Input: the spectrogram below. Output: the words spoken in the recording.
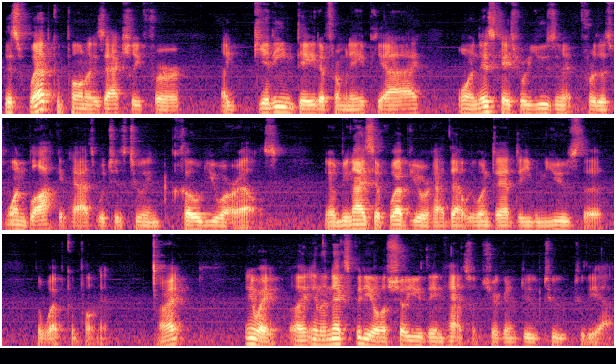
This web component is actually for like getting data from an API, or in this case, we're using it for this one block it has, which is to encode URLs. It would be nice if WebViewer had that. We wouldn't have to even use the, the web component. All right. Anyway, uh, in the next video, I'll show you the enhancements you're going to do to, to the app.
